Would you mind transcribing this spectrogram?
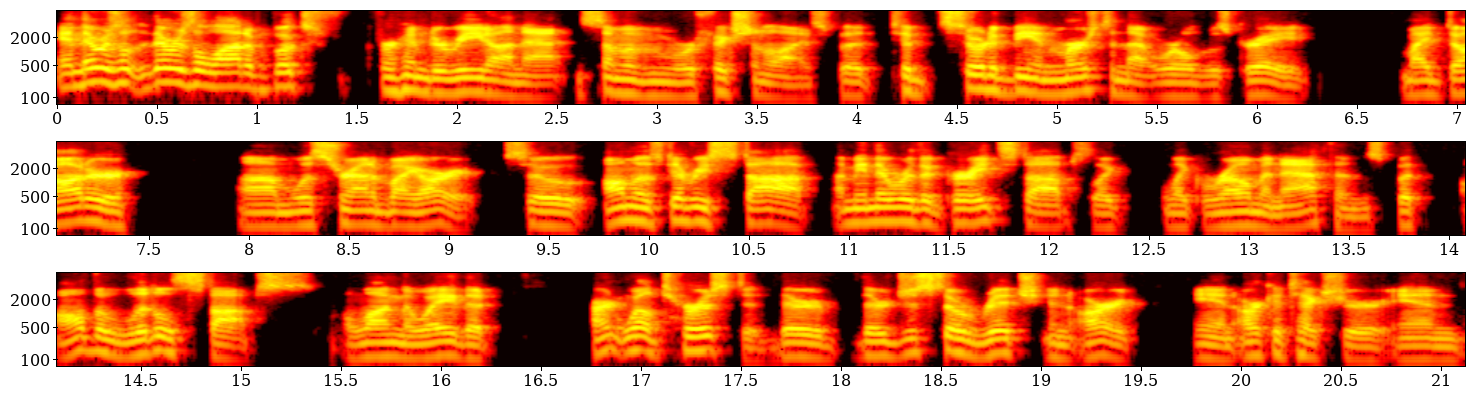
And there was a, there was a lot of books for him to read on that. Some of them were fictionalized, but to sort of be immersed in that world was great. My daughter um, was surrounded by art. So almost every stop, I mean, there were the great stops like like Rome and Athens, but all the little stops along the way that aren't well touristed. They're they're just so rich in art and architecture and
